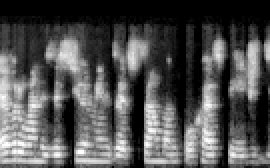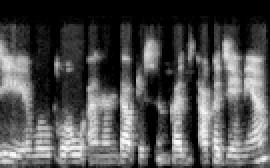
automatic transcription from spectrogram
everyone is assuming that someone who has PhD will go and end up in academia.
